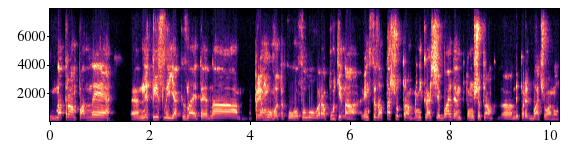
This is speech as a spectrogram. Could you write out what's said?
на Трампа не Е, не тисли, як знаєте, на прямого такого фоловера Путіна. Він сказав: Та що Трамп? Мені краще Байден, тому що Трамп е, не.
